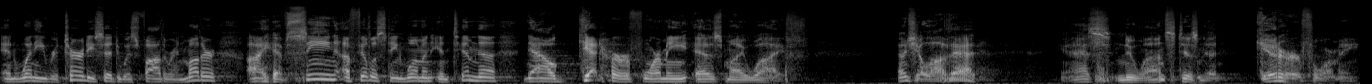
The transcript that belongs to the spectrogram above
And when he returned, he said to his father and mother, I have seen a Philistine woman in Timnah. Now get her for me as my wife. Don't you love that? Yeah, that's nuanced, isn't it? Get her for me.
